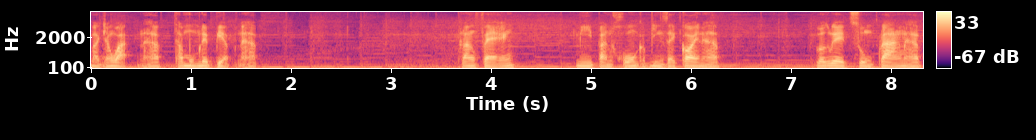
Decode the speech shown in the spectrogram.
บางจังหวะนะครับทำมุมได้เปรียบนะครับ พลังแฝงมีปั่นโค้งกับยิงใส่ก้อยนะครับ เวิร์กเรทสูงกลางนะครับ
